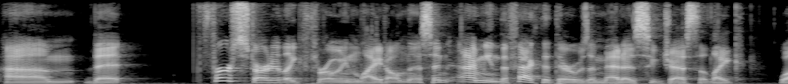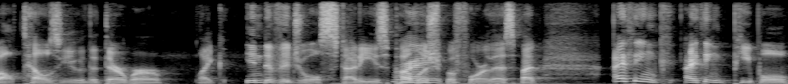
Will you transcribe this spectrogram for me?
um, that first started like throwing light on this. And i mean the fact that there was a meta suggests that like well tells you that there were like individual studies published Right. before this. But i think i think people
